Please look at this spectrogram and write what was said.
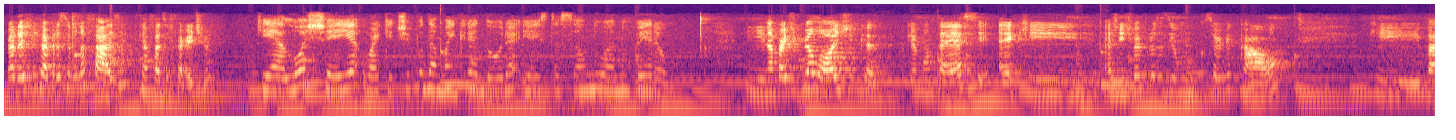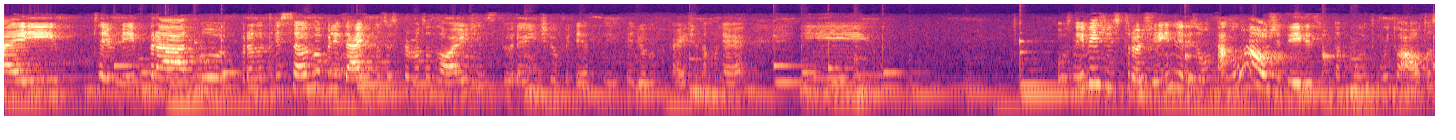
Agora a gente vai para a segunda fase, que é a fase fértil. Que é a lua cheia, o arquetipo da mãe criadora e a estação do ano verão. E na parte biológica, o que acontece é que a gente vai produzir um muco cervical que vai servir para nutrição e mobilidade dos espermatozoides durante esse período fértil da mulher. E os níveis de estrogênio eles vão estar no auge deles, vão estar muito, muito altos.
